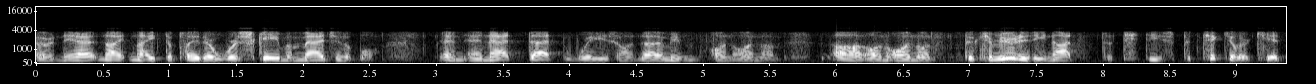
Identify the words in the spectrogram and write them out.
or night night to play their worst game imaginable, and and that that weighs on. I mean on on um, uh, on, on on the community, not the, these particular kids.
